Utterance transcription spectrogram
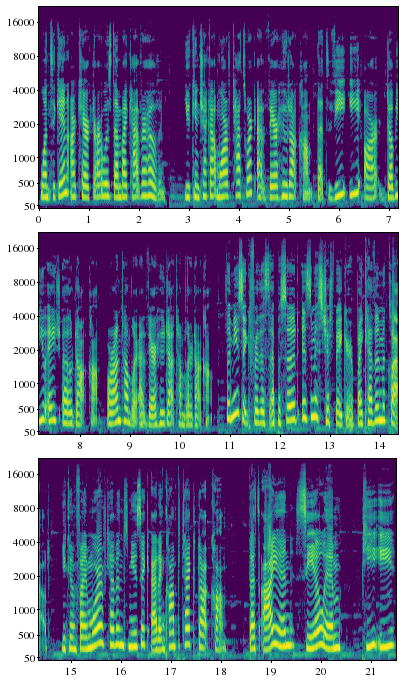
Once again, our character art was done by Kat Verhoeven. You can check out more of Kat's work at verwho.com. That's V E R W H O.com or on Tumblr at verwho.tumblr.com. The music for this episode is Mischief Maker by Kevin MacLeod. You can find more of Kevin's music at incompetech.com. That's I N C O M P E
